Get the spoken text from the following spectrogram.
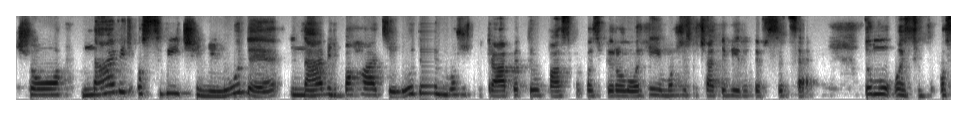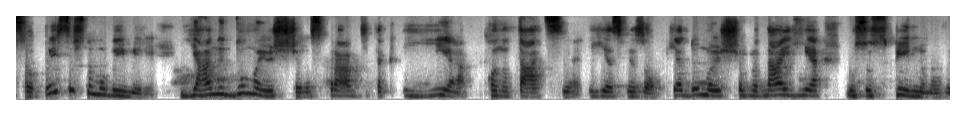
що навіть освічені люди, навіть багаті люди можуть потрапити у паску конспірології, можуть почати вірити все це. Тому ось в особистісному вимірі я не думаю, що насправді так є конотація, є зв'язок. Я думаю, що вона є у суспільному вимірі.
